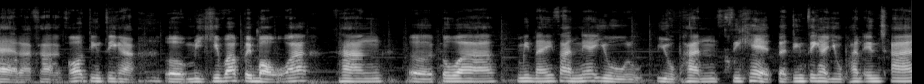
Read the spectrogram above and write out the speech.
8อะค่ะ ก็จริงๆอะเออมีคลิปว่าไปบอกว่า ทางเอ่อตัวมินไนซันเนี่ยอยู่อยู่พันซีเคตแต่จริง ๆอะอยู่พันเอนชาน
